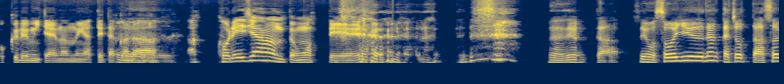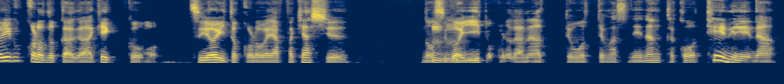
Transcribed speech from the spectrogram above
送るみたいなのやってたから、うんあ、これじゃんと思って、ま あなんか、でもそういうなんかちょっと遊び心とかが結構強いところはやっぱキャッシュのすごいいいところだなって思ってますね。なんかこう、丁寧な、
